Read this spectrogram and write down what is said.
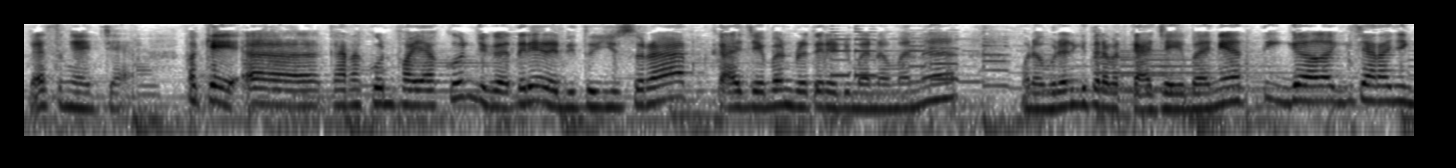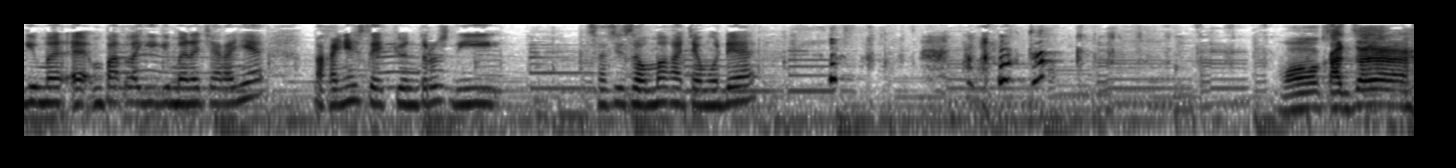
Gak sengaja. Oke, okay, uh, eh, karena kun fayakun juga tadi ada di tujuh surat, keajaiban berarti ada di mana-mana. Mudah-mudahan kita dapat keajaibannya. Tiga lagi caranya gimana? Eh, empat lagi gimana caranya? Makanya stay tune terus di Sasi Soma Kaca Muda. Mau kaca,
